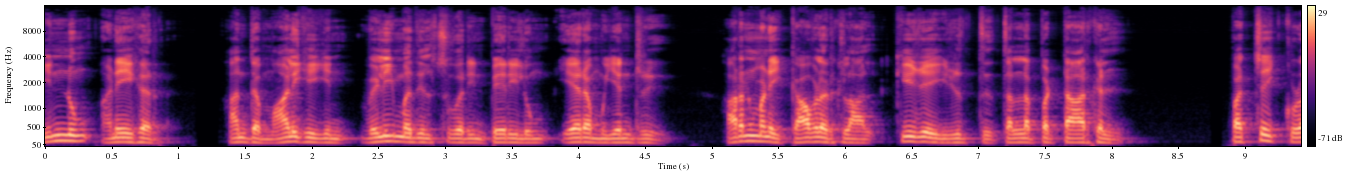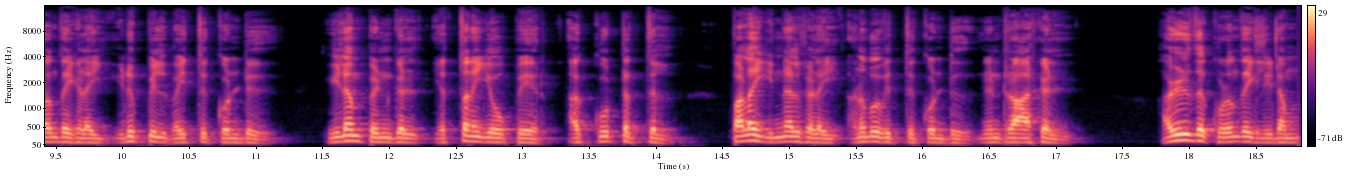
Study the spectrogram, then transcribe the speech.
இன்னும் அநேகர் அந்த மாளிகையின் வெளிமதில் சுவரின் பேரிலும் ஏற முயன்று அரண்மனை காவலர்களால் கீழே இழுத்து தள்ளப்பட்டார்கள். பச்சை குழந்தைகளை இடுப்பில் வைத்துக்கொண்டு இளம் பெண்கள் எத்தனையோ பேர் அக்கூட்டத்தில் பல இன்னல்களை அனுபவித்துக் கொண்டு நின்றார்கள். அழுத குழந்தைகளிடம்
